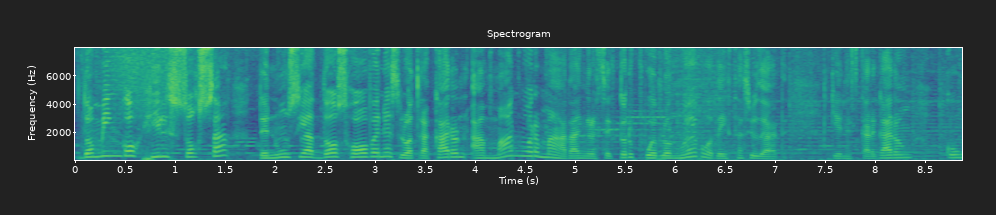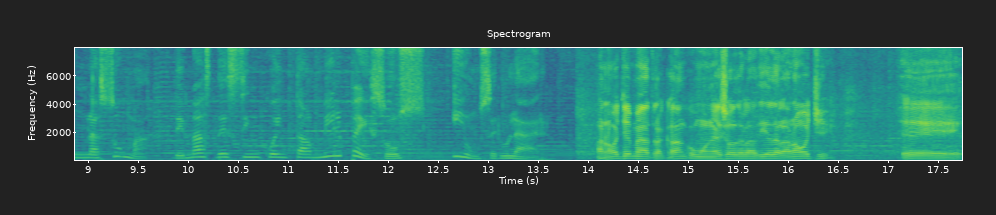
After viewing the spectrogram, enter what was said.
Domingo Gil Sosa denuncia dos jóvenes lo atracaron a mano armada en el sector Pueblo Nuevo de esta ciudad, quienes cargaron con la suma de más de 50 mil pesos y un celular. Anoche me atracaron como en eso de las 10 de la noche. Eh,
